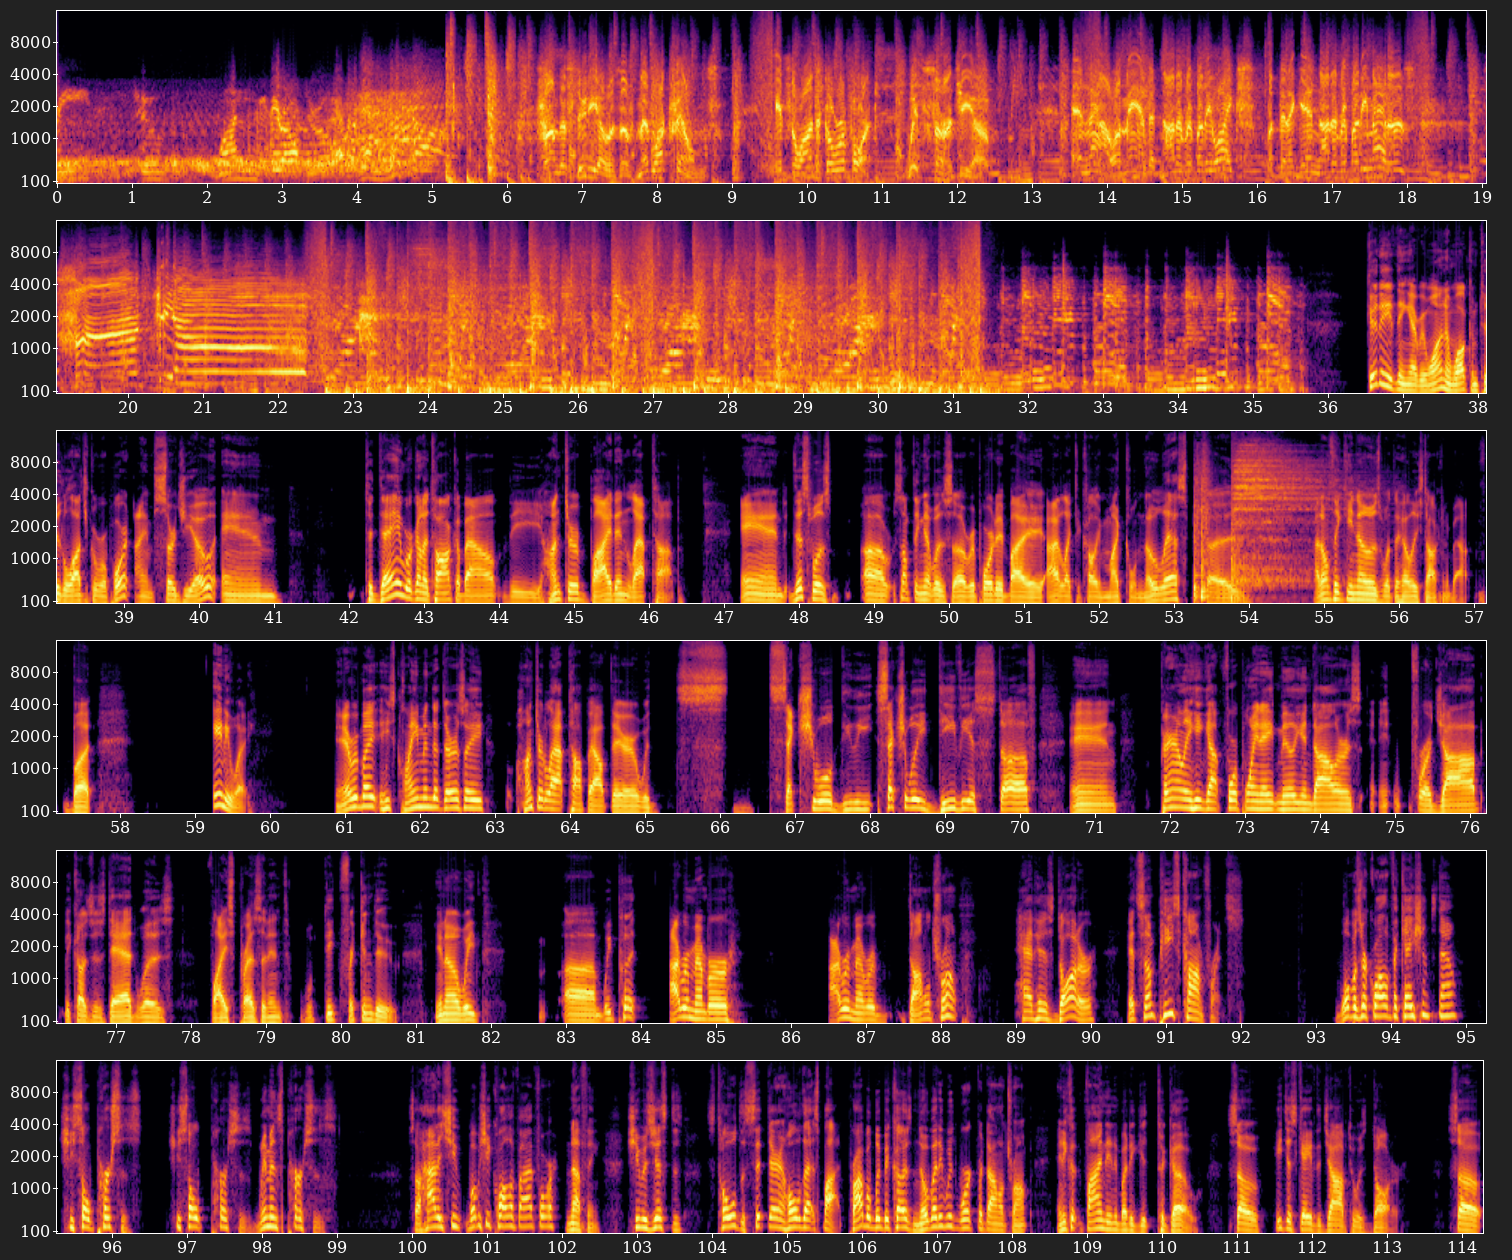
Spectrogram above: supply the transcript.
Three, two, one, zero, zero, and liftoff. From the studios of Medlock Films, it's the Logical Report with Sergio. And now, a man that not everybody likes, but then again, not everybody matters, Sergio! Good evening, everyone, and welcome to the Logical Report. I am Sergio, and today we're going to talk about the Hunter Biden laptop. And this was uh, something that was uh, reported by, I like to call him Michael No Less, because I don't think he knows what the hell he's talking about. But anyway, everybody, he's claiming that there's a Hunter laptop out there with sexual de- sexually devious stuff and apparently he got 4.8 million dollars for a job because his dad was vice president. Whoop did freaking do. You know we um we put i remember i remember donald trump had his daughter at some peace conference. What was her qualifications now? She sold purses she sold purses, women's purses. So how did she? What was she qualified for? Nothing. She was just told to sit there and hold that spot. Probably because nobody would work for Donald Trump, and he couldn't find anybody get, to go. So he just gave the job to his daughter. So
